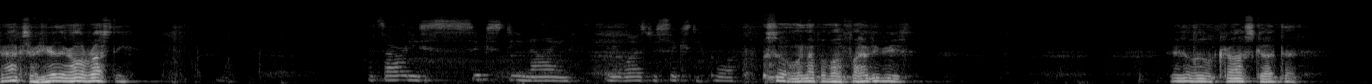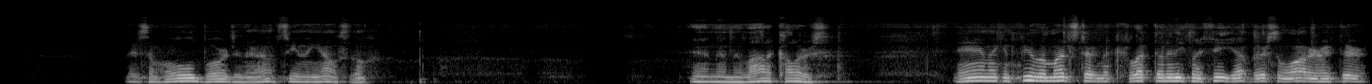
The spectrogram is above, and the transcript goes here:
Tracks are here, they're all rusty. It's already 69, it was just 64. So it went up about five degrees. Here's a little cross cut that there's some old boards in there. I don't see anything else though. And then a lot of colors. And I can feel the mud starting to collect underneath my feet. Yep, there's some water right there.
